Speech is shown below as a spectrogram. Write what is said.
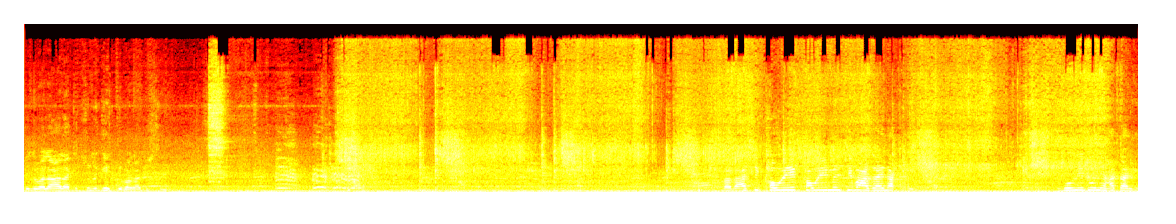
चुलवाला आला की चुल घेते बघा दुसरी. बघा अशी खवळी खवळी मिरची भाजायला लागते. दोन्ही दोन्ही हाताने.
